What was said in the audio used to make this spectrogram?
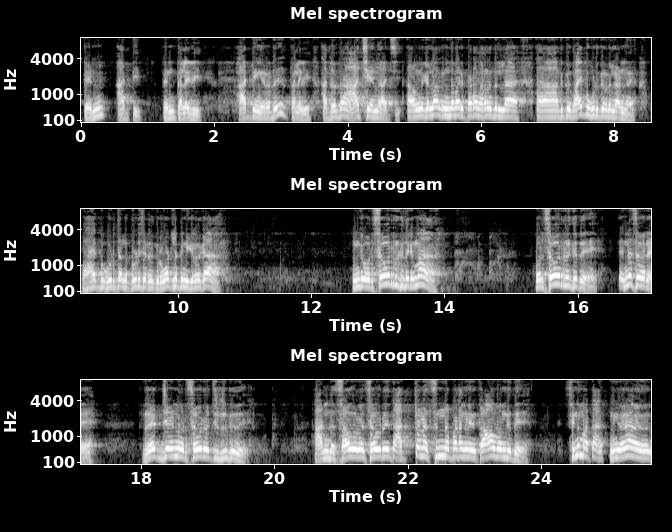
பெண் ஆட்டி. பெண் தலைவி. ஆட்டிங்கிறது தலைவி. அதுதான் ஆட்சின்னு ஆச்சு அவங்களுக்கு எல்லாருக்கும் இந்த மாதிரி படம் வர்றது இல்ல அதுக்கு வாய்ப்பு கொடுக்கறது இல்லைன்னு வாய்ப்பு கொடுத்து அந்த பிடிச்சிருக்கு ரோட்ல போய் நிக்கிறதுக்கா? இங்க ஒரு சுவர் இருக்கு தெரியுமா? ஒரு சுவர் இருக்குது. என்ன சவரு? ரெட் ஜென் ஒரு சவர் வச்சுட்டு இருக்குது அந்த சவர் சவுறு அத்தனை சின்ன படங்களையும் காவு வங்குது. சினிமா தான். நீங்கள்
